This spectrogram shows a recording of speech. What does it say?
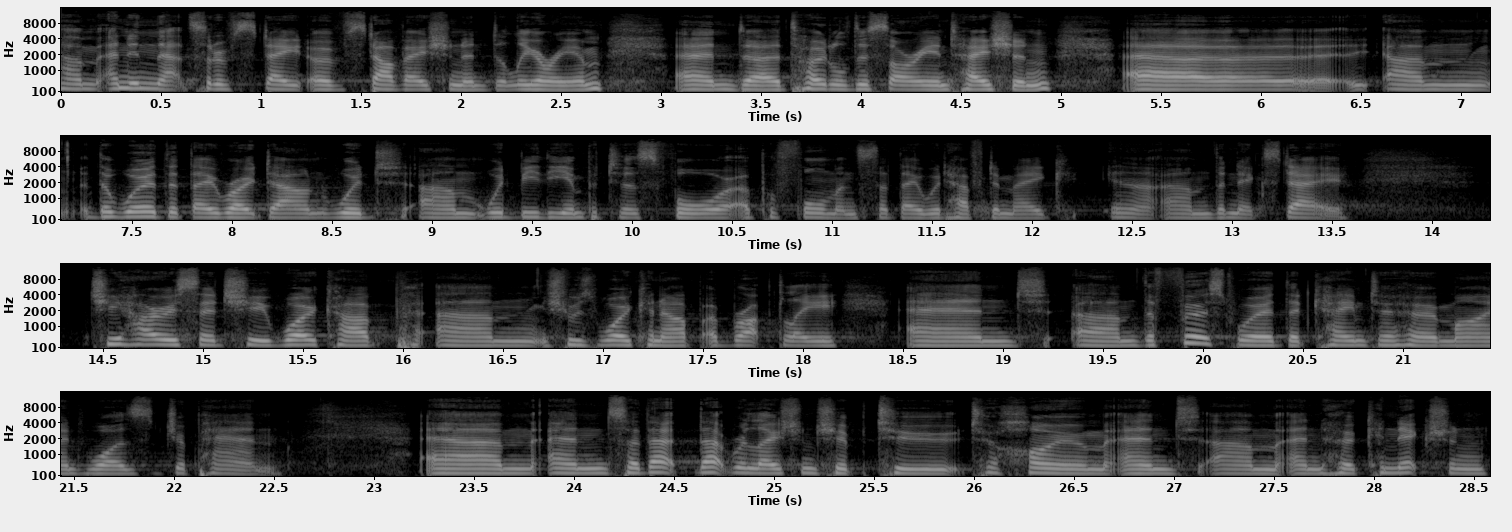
Um, and in that sort of state of starvation and delirium and uh, total disorientation, uh, um, the word that they wrote down would, um, would be the impetus for a performance that they would have to make in, um, the next day. Chiharu said she woke up, um, she was woken up abruptly, and um, the first word that came to her mind was Japan. Um, and so that, that relationship to, to home and, um, and her connection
